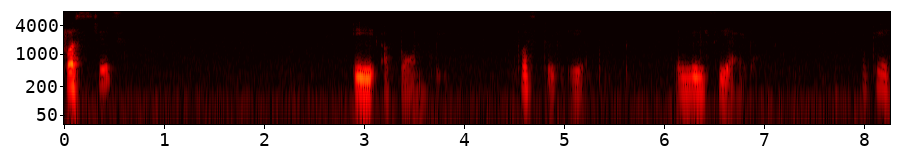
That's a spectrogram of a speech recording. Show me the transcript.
First is A upon B. First is A upon B. Then we'll see ahead. Okay.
